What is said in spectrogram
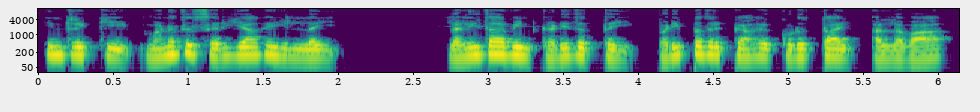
இன்றைக்கு மனது சரியாக இல்லை. லலிதாவின் கடிதத்தை படிப்பதற்காக கொடுத்தாய் அல்லவா?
